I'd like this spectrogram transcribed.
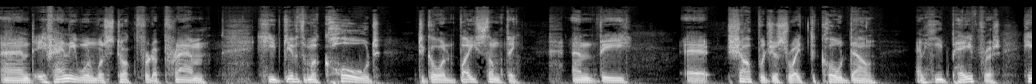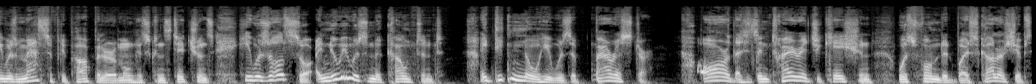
and if anyone was stuck for a pram, he'd give them a code to go and buy something, and the uh, shop would just write the code down. And he'd pay for it. He was massively popular among his constituents. He was also, I knew he was an accountant. I didn't know he was a barrister or that his entire education was funded by scholarships.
